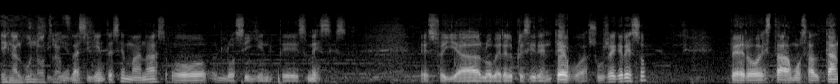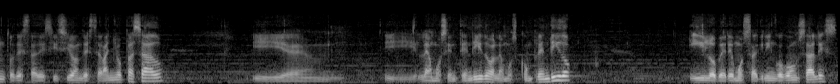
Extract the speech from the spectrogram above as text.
en alguna otra... en las siguientes semanas o los siguientes meses. Eso ya lo verá el presidente Evo a su regreso, pero estábamos al tanto de esta decisión desde el año pasado y, eh, y la hemos entendido, la hemos comprendido y lo veremos a Gringo González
